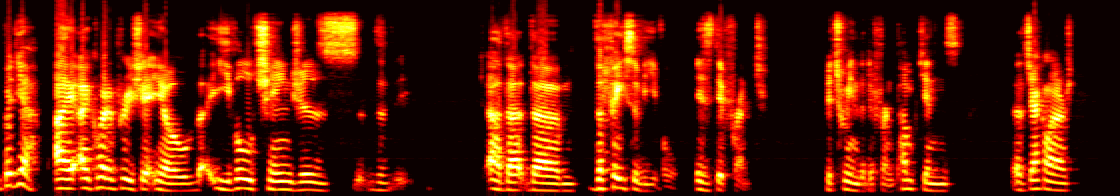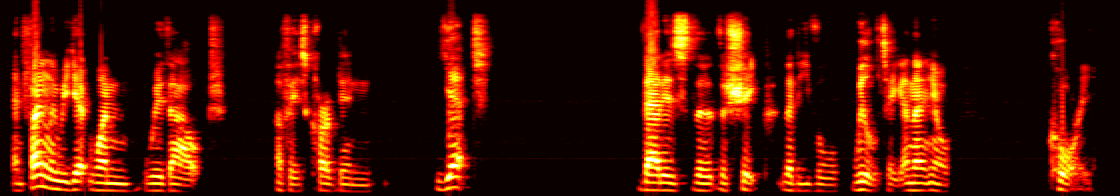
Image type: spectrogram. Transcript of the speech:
But yeah, I, I quite appreciate, you know, evil changes, the, uh, the, the, the face of evil is different between the different pumpkins, the jack-o'-lanterns, and finally we get one without a face carved in yet that is the the shape that evil will take. And then you know Corey.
